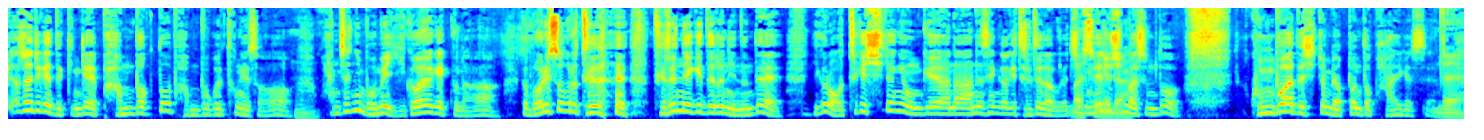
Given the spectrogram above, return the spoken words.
뼈저리게 느낀 게 반복 또 반복을 통해서 음. 완전히 몸에 익어야겠구나. 그러니까 머릿속으로 들, 들은 얘기들은 있는데 이걸 어떻게 실행에 옮겨야 하나 하는 생각이 들더라고요. 지금 맞습니다. 해주신 말씀도 공부하듯이 좀 몇 번 더 봐야겠어요. 네.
